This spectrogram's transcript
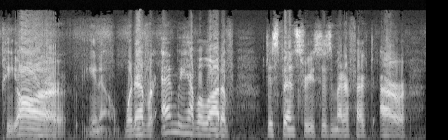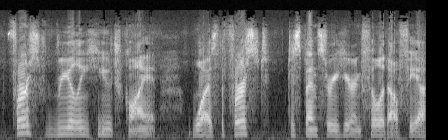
PR, you know, whatever. And we have a lot of dispensaries. As a matter of fact, our first really huge client was the first dispensary here in Philadelphia,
